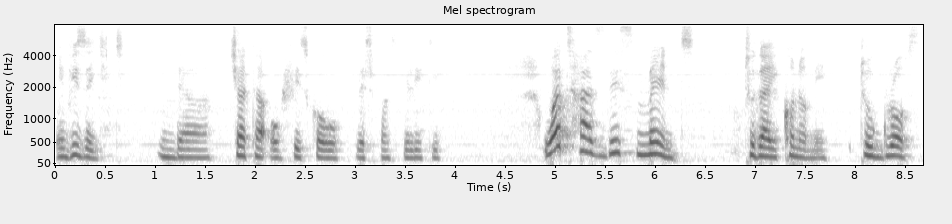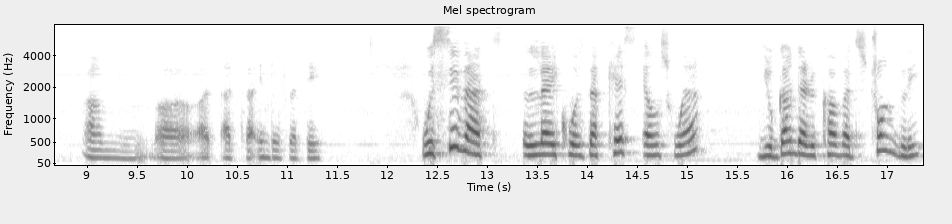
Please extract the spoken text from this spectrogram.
envisaged in the Charter of Fiscal Responsibility. What has this meant to the economy, to growth um, uh, at, at the end of the day? We see that, like was the case elsewhere, Uganda recovered strongly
